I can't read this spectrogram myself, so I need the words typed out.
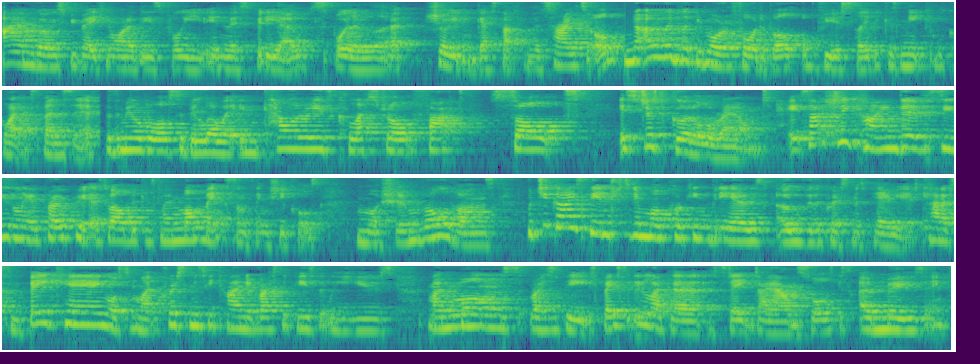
I'm going to be making one of these for you in this video. Spoiler alert, sure you didn't guess that from the title. Not only will it be more affordable, obviously, because meat can be quite expensive, but the meal will also be lower in calories, cholesterol, fat, salt, it's just good all around. It's actually kind of seasonally appropriate as well because my mum makes something she calls mushroom vol au. Would you guys be interested in more cooking videos over the Christmas period? Kind of some baking or some like Christmassy kind of recipes that we use. My mum's recipe, it's basically like a, a steak Diane sauce. It's amazing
